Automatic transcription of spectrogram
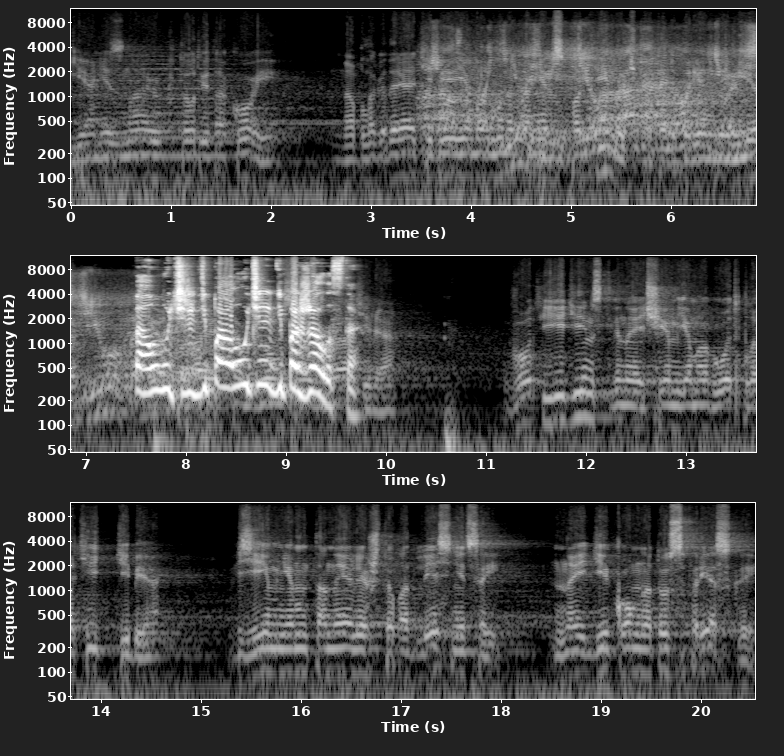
Я не знаю, кто ты такой, но благодаря тебе я могу наконец покинуть этот бренный мир. По очереди, по очереди, пожалуйста. Вот единственное, чем я могу отплатить тебе. В зимнем тоннеле, что под лестницей, найди комнату с фреской.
